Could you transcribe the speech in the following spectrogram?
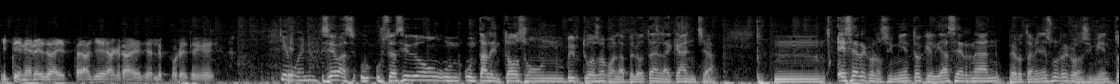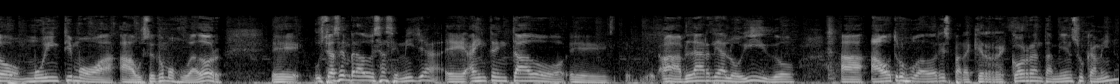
y tener ese detalle, agradecerle por ese gesto. Qué bueno. Eh, Sebas, u- usted ha sido un, un talentoso, un virtuoso con la pelota en la cancha. Mm, ese reconocimiento que le hace Hernán, pero también es un reconocimiento muy íntimo a, a usted como jugador. Eh, usted ha sembrado esa semilla, eh, ha intentado hablarle al oído a, a otros jugadores para que recorran también su camino.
